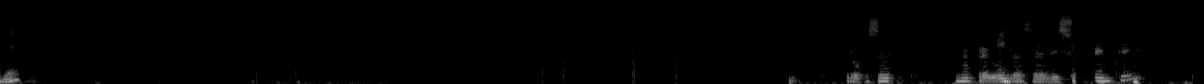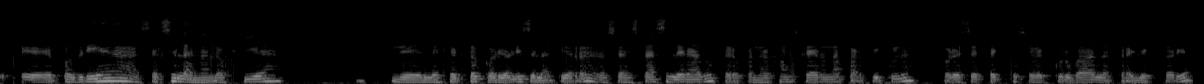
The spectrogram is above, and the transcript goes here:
Bien. Profesor, una pregunta, o sea, visualmente eh, podría hacerse la analogía del efecto Coriolis de la Tierra, o sea, está acelerado, pero cuando dejamos caer una partícula, por ese efecto se ve curvada la trayectoria.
